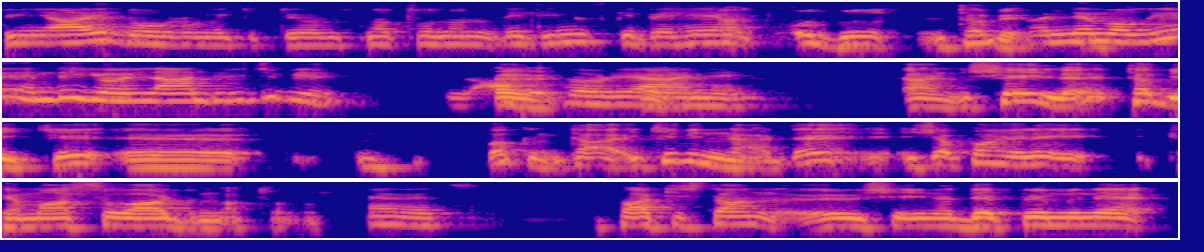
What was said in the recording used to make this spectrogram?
dünyaya doğru mu gidiyoruz? NATO'nun dediğiniz gibi hem yani o, tabii. önlem alıyor hem de yönlendirici bir aktör evet, yani. Evet. Yani şeyle tabii ki e, Bakın ta 2000'lerde Japonya ile teması vardı NATO'nun. Evet. Pakistan e, şeyine depremine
